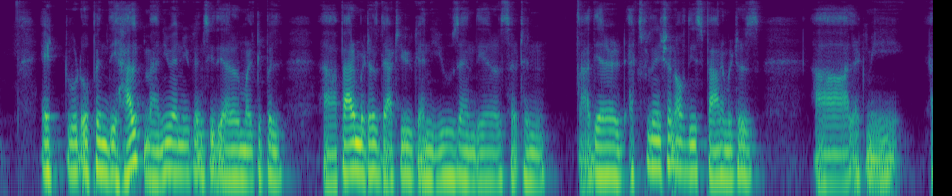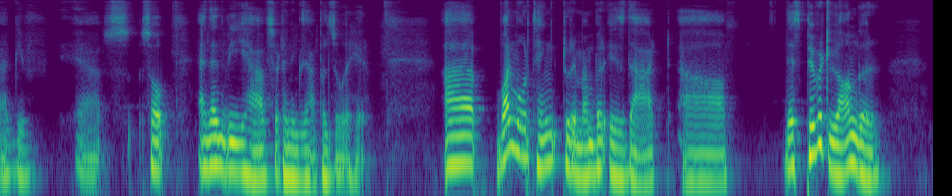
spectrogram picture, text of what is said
It would open the help menu and you can see there are multiple uh, parameters that you can use and there are certain uh, there are explanation of these parameters uh, let me uh, give so and then we have certain examples over here. Uh, one more thing to remember is that uh, this pivot longer.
